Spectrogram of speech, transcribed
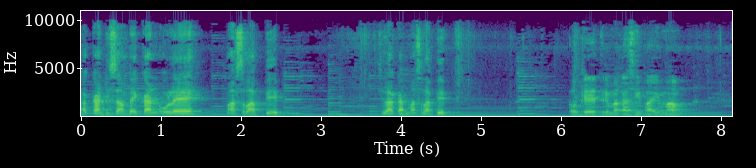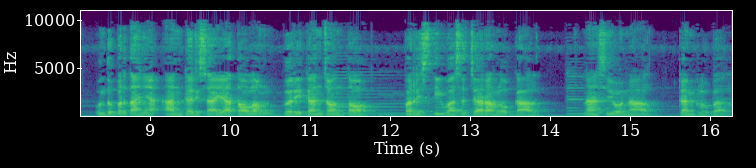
akan disampaikan oleh Mas Labib. Silakan Mas Labib. Oke, terima kasih Pak Imam. Untuk pertanyaan dari saya, tolong berikan contoh peristiwa sejarah lokal, nasional, dan global.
